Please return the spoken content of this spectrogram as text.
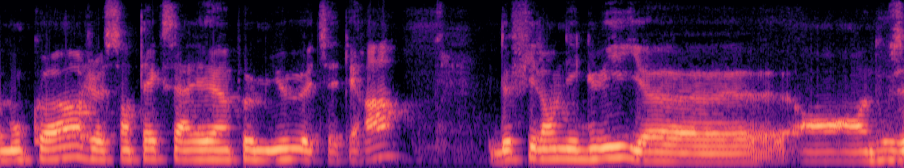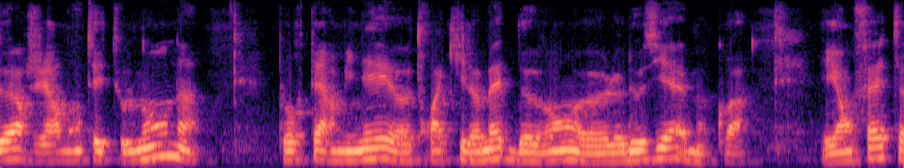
mon corps, je sentais que ça allait un peu mieux, etc. De fil en aiguille, en, 12 heures, j'ai remonté tout le monde pour terminer 3 kilomètres devant le deuxième. Quoi. Et en fait,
